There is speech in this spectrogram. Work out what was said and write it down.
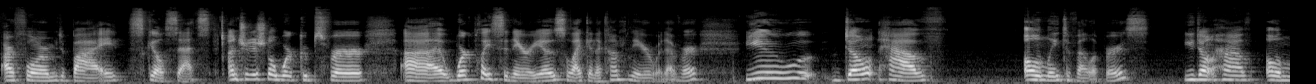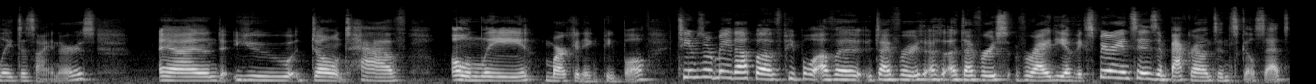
are formed by skill sets. Untraditional work groups for uh, workplace scenarios, like in a company or whatever, you don't have only developers, you don't have only designers. And you don't have only marketing people teams are made up of people of a diverse a, diverse variety of experiences and backgrounds and skill sets.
